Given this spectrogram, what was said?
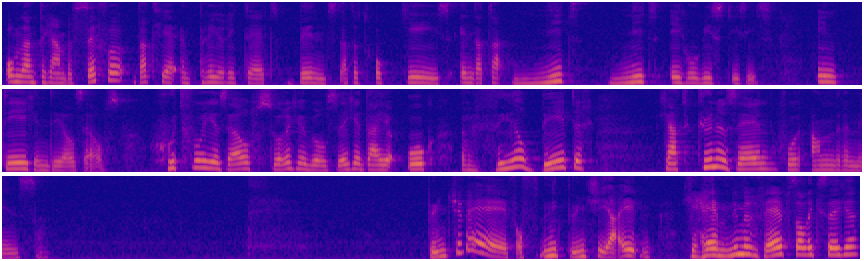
om dan te gaan beseffen dat jij een prioriteit bent, dat het oké is en dat dat niet, niet egoïstisch is. Integendeel zelfs. Goed voor jezelf zorgen wil zeggen dat je ook er veel beter gaat kunnen zijn voor andere mensen. Puntje 5, of niet puntje, ja, geheim nummer 5 zal ik zeggen.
